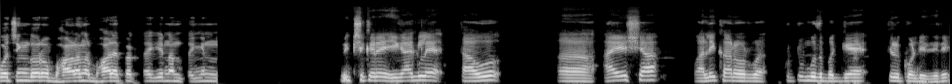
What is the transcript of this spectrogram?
ಕೋಚಿಂಗ್ ದವರು ಬಹಳ ಅಂದ್ರೆ ಬಹಳ ಎಫೆಕ್ಟ್ ಆಗಿ ನಮ್ ತಂಗಿನ ವೀಕ್ಷಕರೇ, ಈಗಾಗಲೇ ತಾವು ಆಯೇಷಾ ವಾಲಿಕಾರ್ ಅವ್ರ ಕುಟುಂಬದ ಬಗ್ಗೆ ತಿಳ್ಕೊಂಡಿದ್ದೀರಿ.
